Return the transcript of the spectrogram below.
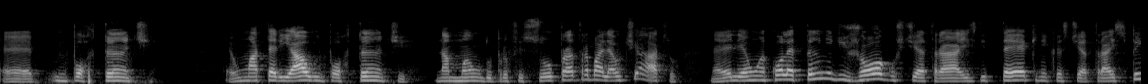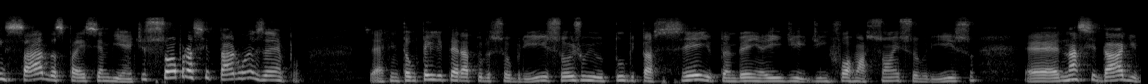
é, importante, é um material importante na mão do professor para trabalhar o teatro. Né? Ele é uma coletânea de jogos teatrais, de técnicas teatrais pensadas para esse ambiente, só para citar um exemplo. Certo? Então tem literatura sobre isso. Hoje o YouTube está cheio também aí de, de informações sobre isso. É, na cidade,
